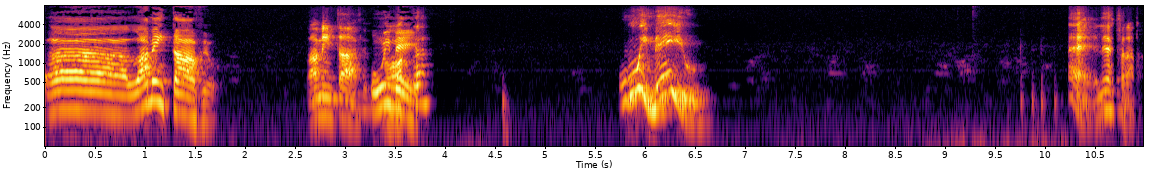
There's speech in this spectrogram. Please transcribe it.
Uh, lamentável. Lamentável. Um nota. e meio. Um e meio? É, ele é fraco.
